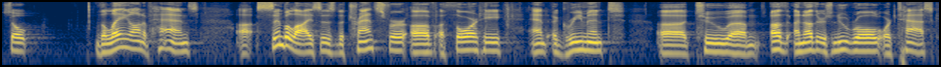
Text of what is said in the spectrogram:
So the laying on of hands uh, symbolizes the transfer of authority and agreement uh, to um, other, another's new role or task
